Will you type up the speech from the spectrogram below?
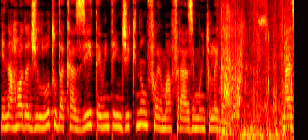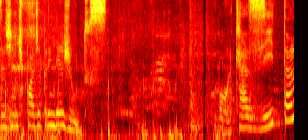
E na roda de luto da casita eu entendi que não foi uma frase muito legal. Mas a gente pode aprender juntos. Bom, a casita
